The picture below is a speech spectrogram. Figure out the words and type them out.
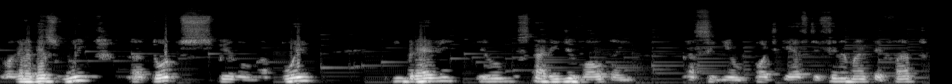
Eu agradeço muito a todos pelo apoio. Em breve eu estarei de volta aí para seguir o podcast Cinema Artefato,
